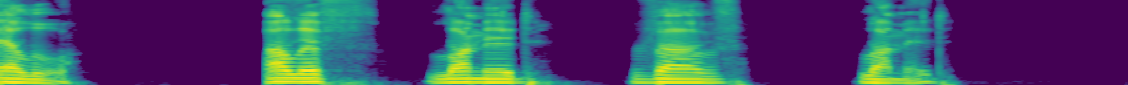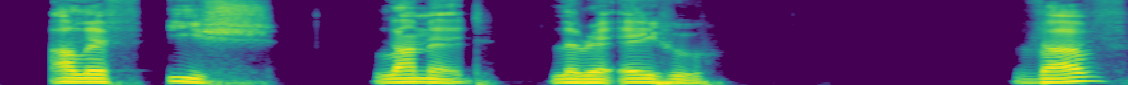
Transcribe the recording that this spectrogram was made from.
Elul. Aleph, Lamed, Vav, Lamed. Aleph, Ish, Lamed, Lere'ehu. Vav,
